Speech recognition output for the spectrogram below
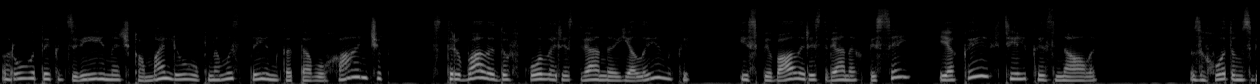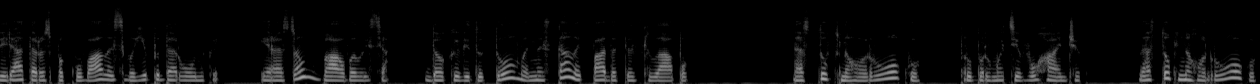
Рудик, дзвіночка, малюк, намистинка та вуханчик стрибали довкола різдвяної ялинки і співали різдвяних пісень, яких тільки знали. Згодом звірята розпакували свої подарунки і разом бавилися, доки від утоми не стали падати з лапок. Наступного року, пробурмотів вуганчик, наступного року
